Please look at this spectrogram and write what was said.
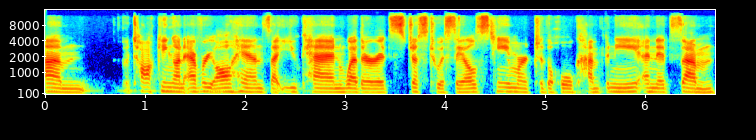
um talking on every all hands that you can whether it's just to a sales team or to the whole company. And it's um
